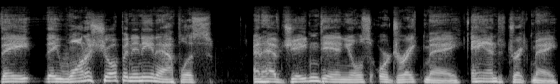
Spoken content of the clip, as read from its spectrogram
they they want to show up in Indianapolis and have Jayden Daniels or Drake Maye and Drake Maye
